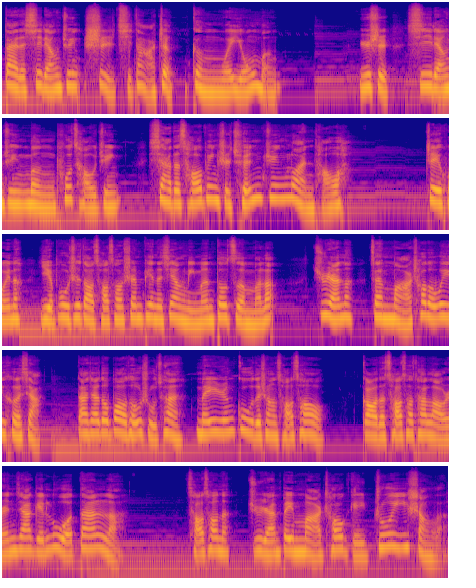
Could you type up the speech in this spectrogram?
带的西凉军士气大振，更为勇猛。于是西凉军猛扑曹军，吓得曹兵是全军乱逃啊。这回呢，也不知道曹操身边的将领们都怎么了，居然呢，在马超的威吓下，大家都抱头鼠窜，没人顾得上曹操，搞得曹操他老人家给落单了。曹操呢，居然被马超给追上了。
